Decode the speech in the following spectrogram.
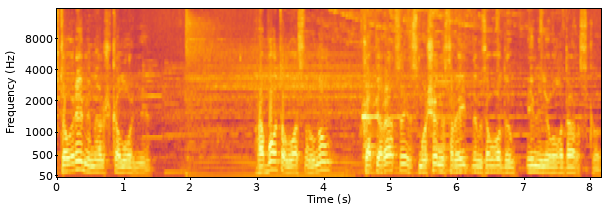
В то время наша колония работала в основном кооперации с машиностроительным заводом имени Володарского.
